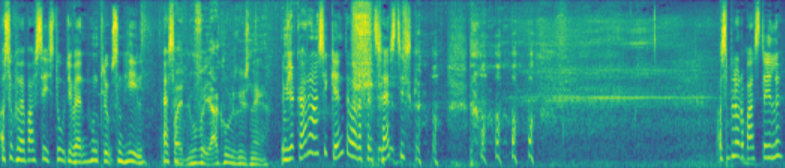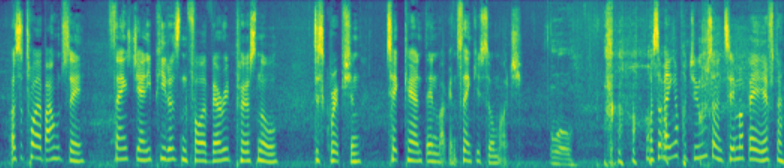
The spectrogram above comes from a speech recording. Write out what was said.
Og så kunne jeg bare se studievanden, hun blev sådan helt... Altså, Og nu får jeg kuldegysninger. Jamen, jeg gør det også igen. Det var da fantastisk. og så blev der bare stille. Og så tror jeg bare, hun sagde, Thanks, Jenny Peterson, for a very personal description. Take care in Denmark, and thank you so much. Wow. Og så ringer produceren til mig bagefter.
